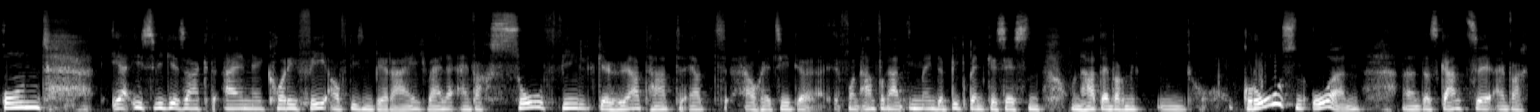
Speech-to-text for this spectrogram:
Und er ist, wie gesagt, eine Koryphäe auf diesem Bereich, weil er einfach so viel gehört hat. Er hat auch erzählt, er von Anfang an immer in der Big Band gesessen und hat einfach mit großen Ohren äh, das Ganze einfach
